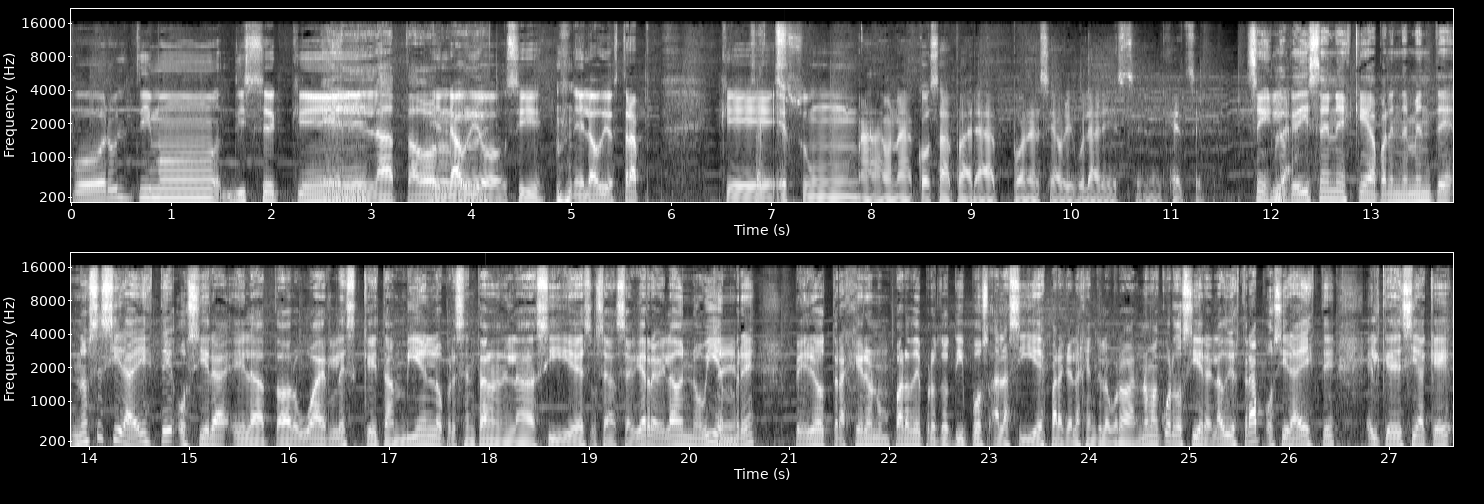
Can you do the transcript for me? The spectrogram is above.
por último, dice que El adaptador. el audio, sí, el audio strap, que Exacto. es un- una cosa para ponerse auriculares en el headset. Sí, lo que dicen es que aparentemente, no sé si era este o si era el adaptador wireless que también lo presentaron en la CES, o sea, se había revelado en noviembre, pero trajeron un par de prototipos a la CES para que la gente lo probara. No me acuerdo si era el Audio Strap o si era este, el que decía que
